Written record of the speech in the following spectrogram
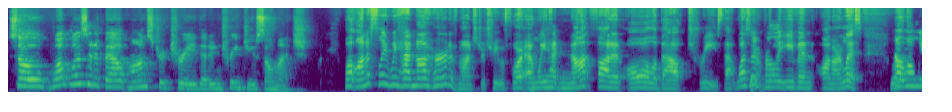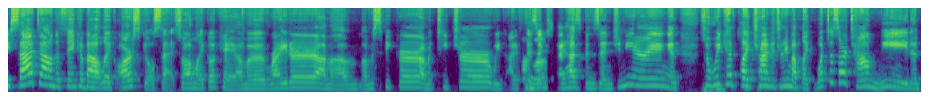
So, what was it about Monster Tree that intrigued you so much? Well, honestly, we had not heard of Monster Tree before, and we had not thought at all about trees. That wasn't yeah. really even on our list. Yeah. But when we sat down to think about like our skill set, so I'm like, okay, I'm a writer, I'm a, I'm a speaker, I'm a teacher. We, I uh-huh. physics, my husband's engineering, and so we mm-hmm. kept like trying to dream up like, what does our town need, and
